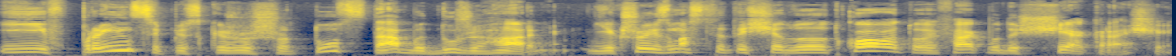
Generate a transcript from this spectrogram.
І в принципі скажу, що тут стаби дуже гарні. Якщо їх змастити ще додатково, то ефект буде ще кращий.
